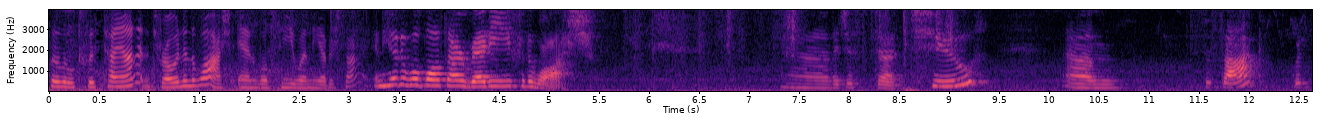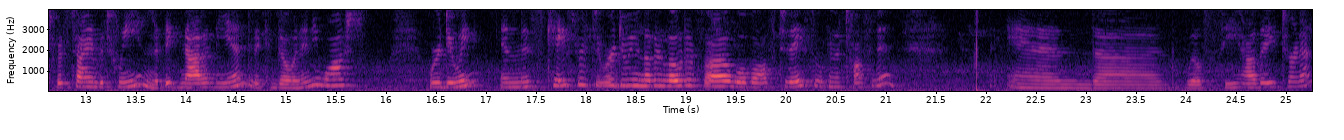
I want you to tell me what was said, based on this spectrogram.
put a little twist tie on it, and throw it in the wash, and we'll see you on the other side. And here the wool balls are ready for the wash. Uh, they're just uh, two, um, just a sock with twist tie in between and a big knot in the end. It can go in any wash we're doing. In this case, we're, we're doing another load of uh, wool balls today, so we're going to toss it in. And uh, we'll see how they turn out.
